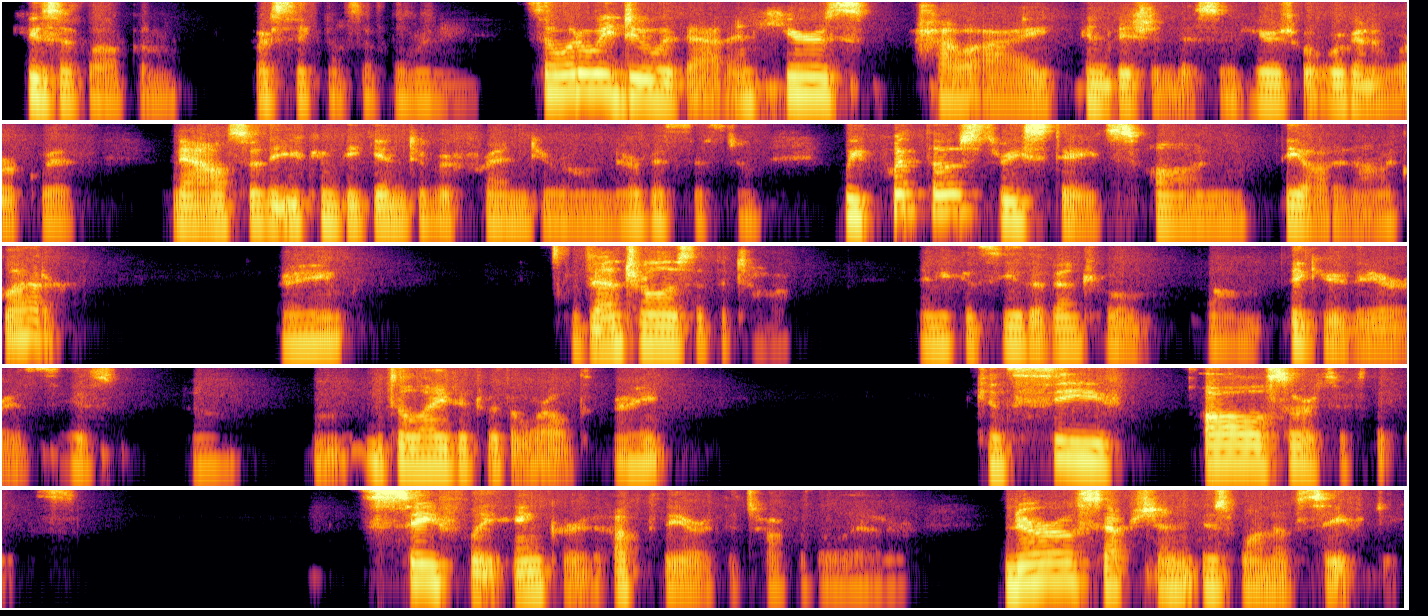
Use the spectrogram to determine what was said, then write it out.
cues of welcome or signals of warning? So what do we do with that? And here's how I envision this, and here's what we're going to work with now so that you can begin to befriend your own nervous system. We put those three states on the autonomic ladder right? Ventral is at the top, and you can see the ventral um, figure there is is um, delighted with the world, right? Can see all sorts of things safely anchored up there at the top of the ladder. Neuroception is one of safety,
